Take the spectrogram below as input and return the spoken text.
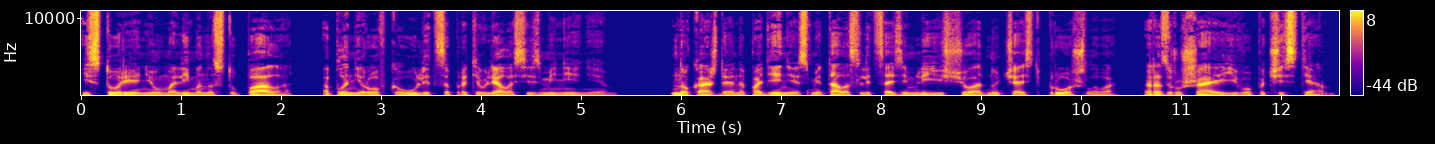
История неумолимо наступала, а планировка улиц сопротивлялась изменениям. Но каждое нападение сметало с лица земли еще одну часть прошлого, разрушая его по частям.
